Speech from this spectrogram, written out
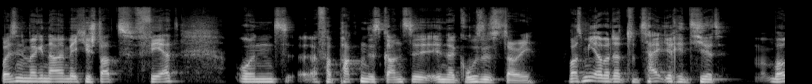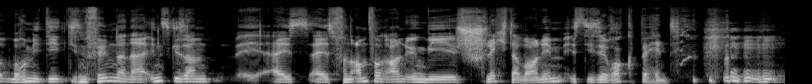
weiß nicht mehr genau, in welche Stadt fährt und äh, verpacken das Ganze in einer Gruselstory. Was mich aber da total irritiert, warum ich die, diesen Film dann auch insgesamt äh, als, als von Anfang an irgendwie schlechter wahrnehme, ist diese Rockband. dance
